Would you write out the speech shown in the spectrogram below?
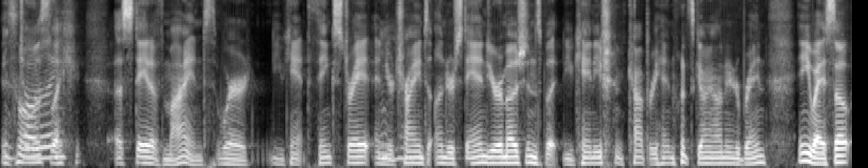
It's almost like a state of mind where you can't think straight and you're mm-hmm. trying to understand your emotions but you can't even comprehend what's going on in your brain. Anyway, so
